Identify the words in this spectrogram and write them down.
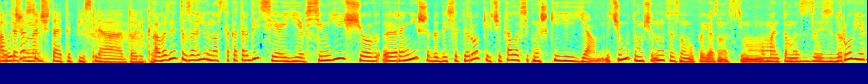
а ви часто вона... читаєте після доньки? А ви знаєте, взагалі у нас така традиція є в сім'ї, що е, раніше до 10 років читала всі книжки її я. Чому? Тому що ну це знову пов'язано з цими моментами з здоров'я,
